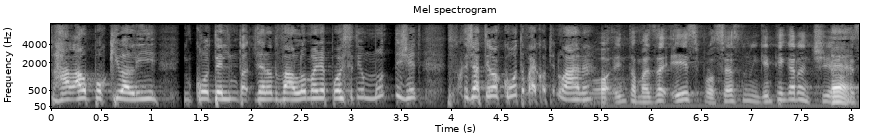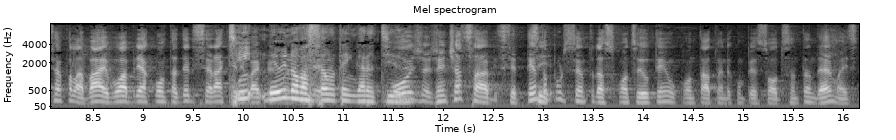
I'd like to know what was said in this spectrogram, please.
ralar um pouquinho ali enquanto ele não está gerando valor, mas depois você tem um monte de gente. Se você já tem uma conta, vai continuar, né? Oh, então, mas esse processo ninguém tem garantia. É. Você vai falar, vai, vou abrir a conta dele, será que Sim, ele vai nenhuma inovação tem garantia. Né? Hoje a gente já sabe, 70% Sim. das contas, eu tenho contato ainda com o pessoal do Santander, mas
